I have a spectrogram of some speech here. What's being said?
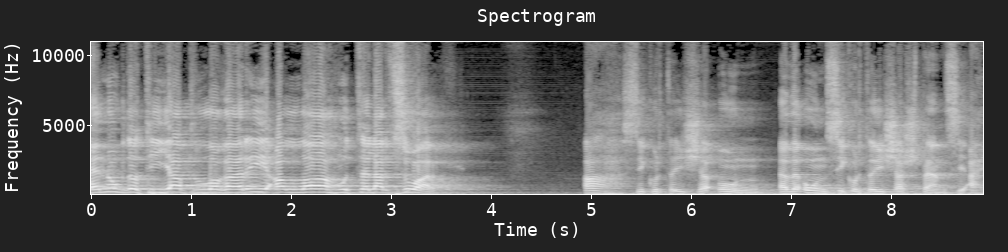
e nuk do t'i japë llogari Allahut të lartësuar. Ah, sikur të isha unë, edhe unë sikur të isha shpend si ai.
